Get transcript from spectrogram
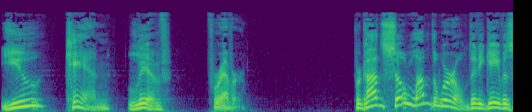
you can live forever. For God so loved the world that he gave his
